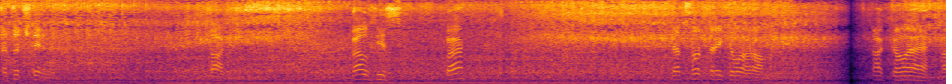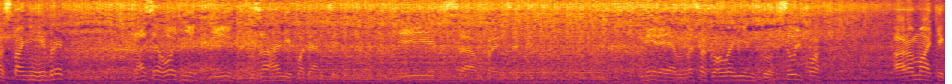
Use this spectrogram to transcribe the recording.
514. Так. Белфіс П. 503 кілограми. Так, колеги, останній гібрид на сьогодні і взагалі по. І все, в принципі. Міряємо високоголовінку сульфо, ароматик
